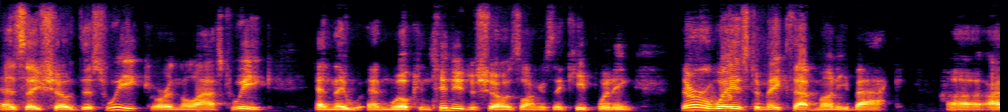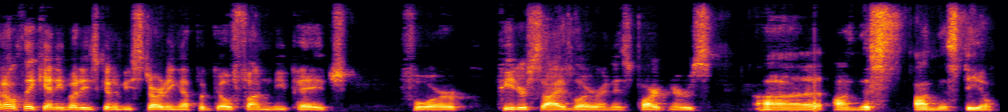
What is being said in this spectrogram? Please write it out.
as they showed this week or in the last week, and they and will continue to show as long as they keep winning, there are ways to make that money back. Uh, I don't think anybody's going to be starting up a GoFundMe page for Peter Seidler and his partners uh, on this on this deal.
